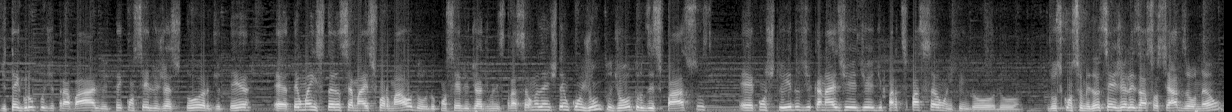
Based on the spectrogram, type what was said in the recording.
de ter grupo de trabalho, de ter conselho gestor, de ter, é, ter uma instância mais formal do, do, conselho de administração, mas a gente tem um conjunto de outros espaços é, constituídos de canais de, de, de participação, enfim, do, do, dos consumidores, sejam eles associados ou não,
